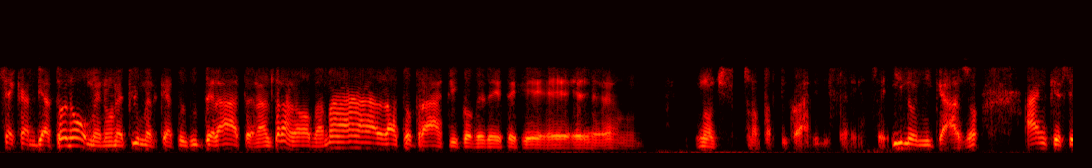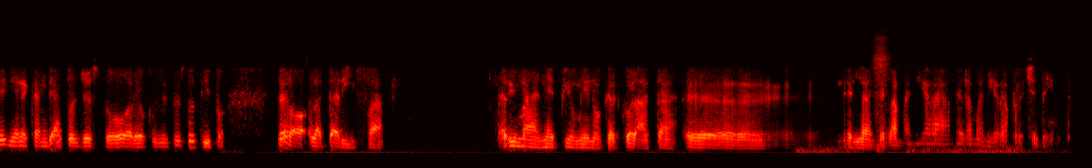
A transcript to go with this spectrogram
si è cambiato nome, non è più mercato tutelato, è un'altra roba, ma al lato pratico vedete che eh, non ci sono particolari differenze. In ogni caso, anche se viene cambiato il gestore o cose di questo tipo, però la tariffa rimane più o meno calcolata eh, nella, nella, maniera, nella, maniera, precedente.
